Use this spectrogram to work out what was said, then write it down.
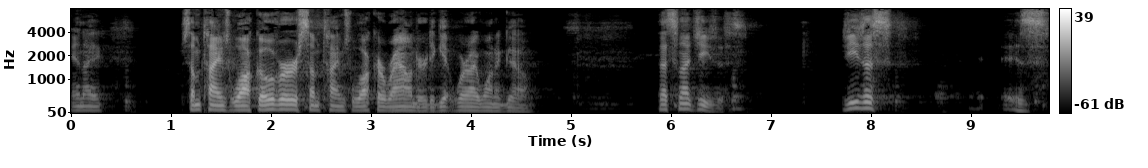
And I sometimes walk over, sometimes walk around her to get where I want to go. That's not Jesus. Jesus is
